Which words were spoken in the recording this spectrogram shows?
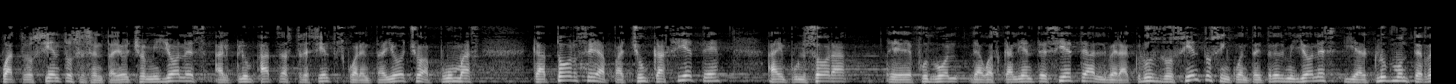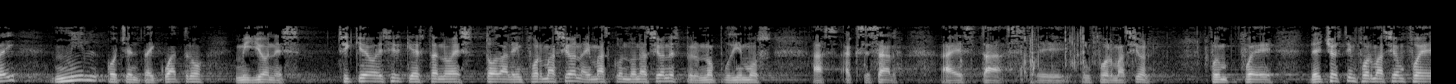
468 millones, al Club Atlas 348, a Pumas 14, a Pachuca 7, a Impulsora eh, fútbol de Aguascalientes 7, al Veracruz 253 millones y al Club Monterrey 1084 millones. Sí quiero decir que esta no es toda la información, hay más condonaciones, pero no pudimos accesar a esta eh, información. Fue, de hecho, esta información fue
